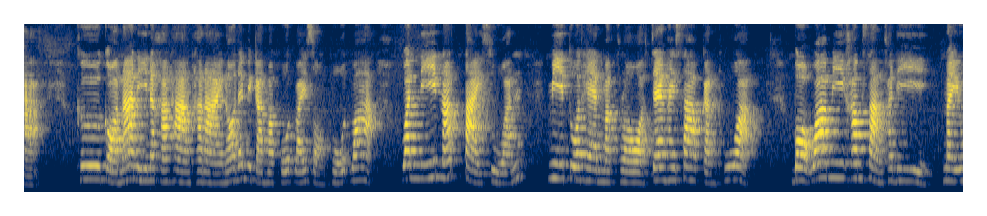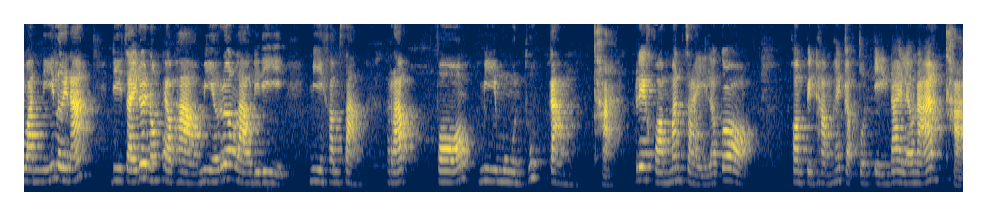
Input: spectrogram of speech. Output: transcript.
ค่ะ คือก่อนหน้านี้นะคะทางทนายเนาะได้มีการมาโพสต์ไว้สองโพสต์ว่า วันนี้นัดไต่สวน มีตัวแทนมาคลอแจ้งให้ทราบกันทั่ว บอกว่ามีคำสั่งคดีในวันนี้เลยนะ ดีใจด้วยน้องแพรวพราวมีเรื่องราวดีๆ มีคำสั่งรับฟ้องมีมูลทุกกรรมค่ะ เรียกความมั่นใจแล้วก็ความเป็นธรรมให้กับตนเองได้แล้วนะค่ะ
